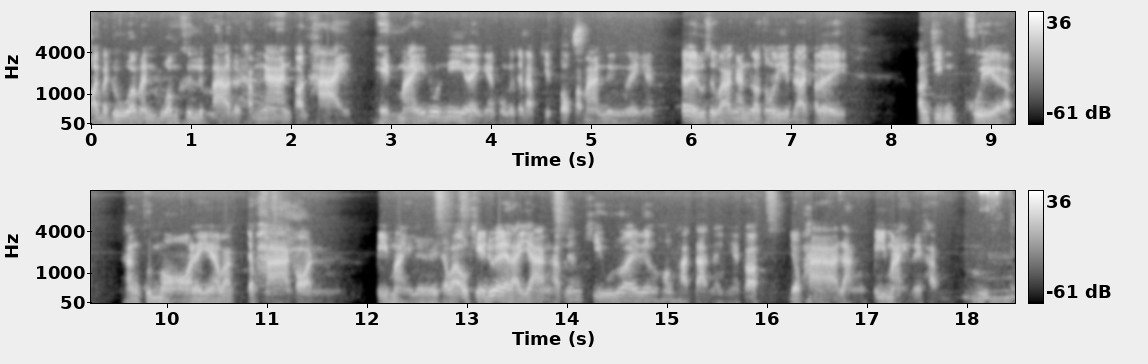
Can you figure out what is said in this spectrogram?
คอยมาดูว่ามันบวมขึ้นหรือเปล่าเดี๋ยวทำงานตอนถ่ายเห็นไหมนู่นนี่อะไรเงี้ยผมก็จะแบบจิตตกประมาณหนึงอะไรเงี้ยก็เลยรู้สึกว่างั้นเราต้องรีบแล้วก็เลยความจริงคุยกับทางคุณหมออะไรเงี้ยว่าจะผ่าก่อนปีใหม่เลย แต่ว่าโอเคด้วยหลายอย่างครับ เรื่องคิวด้วยเรื่องห้องผ่าตัดอะไรเงี้ยก็เดี๋ยวผ่าหลังปีใหม่เลยครับ จ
